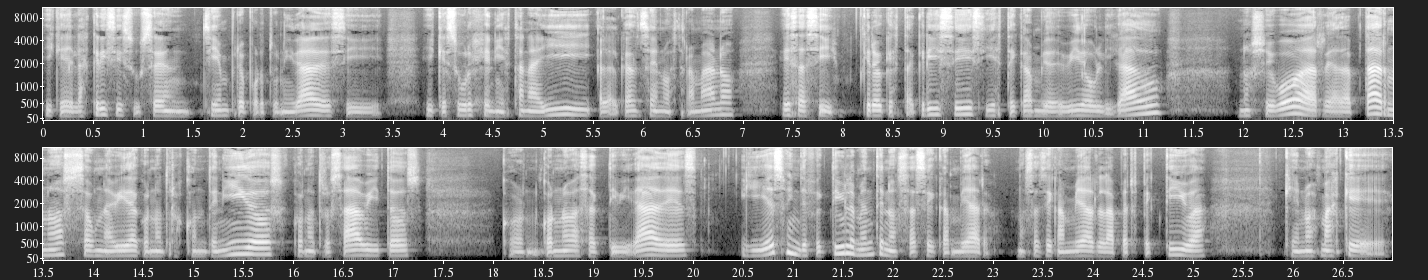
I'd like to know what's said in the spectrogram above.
y que las crisis suceden siempre oportunidades y, y, que surgen y están ahí al alcance de nuestra mano es así. Creo que esta crisis y este cambio de vida obligado nos llevó a readaptarnos a una vida con otros contenidos, con otros hábitos, con, con nuevas actividades y eso indefectiblemente nos hace cambiar, nos hace cambiar la perspectiva, que no es más que,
